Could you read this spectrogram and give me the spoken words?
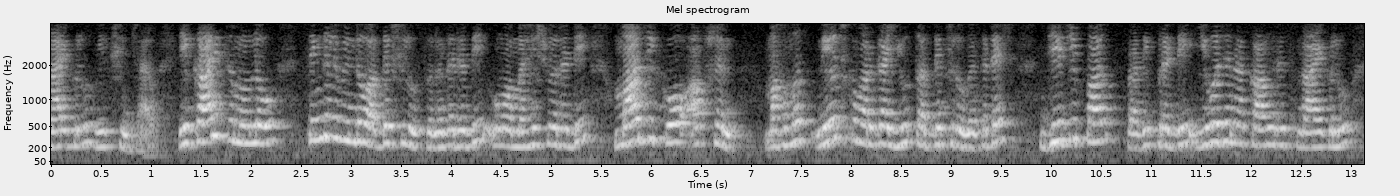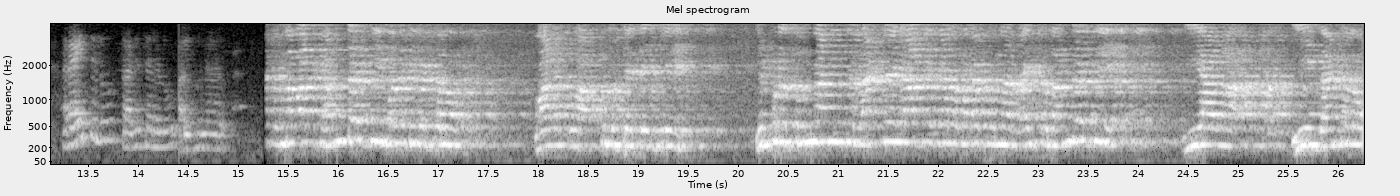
నాయకులు వీక్షించారు. ఈ కార్యక్రమంలో సింగిల్ విండో అధ్యక్షులు సురేందర్ రెడ్డి ఉమా మహేశ్వర్ రెడ్డి మాజీ కో ఆప్షన్ మహమ్మద్ నియోజకవర్గ యూత్ అధ్యక్షుడు వెంకటేష్ జీజీ పాల్ ప్రదీప్ రెడ్డి యువజన కాంగ్రెస్ నాయకులు రైతులు తదితరులు పాల్గొన్నారు. వాళ్ళకు అప్పులు చెల్లించి ఇప్పుడు సున్నా నుంచి లక్ష యాభై వేల వరకు ఉన్న రైతులందరికీ ఇవాళ ఈ గంటలో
